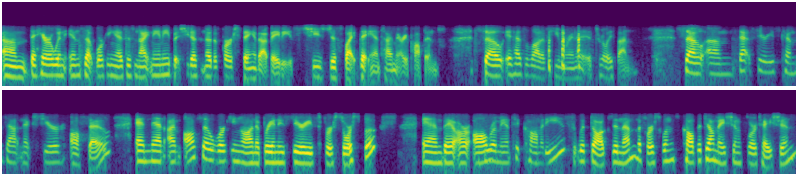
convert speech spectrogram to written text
um, the heroine ends up working as his night nanny, but she doesn't know the first thing about babies. She's just like the anti-Mary Poppins. So it has a lot of humor in it. It's really fun. So um, that series comes out next year also. And then I'm also working on a brand new series for Source Books. And they are all romantic comedies with dogs in them. The first one's called The Dalmatian Flirtation.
